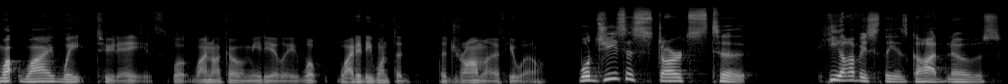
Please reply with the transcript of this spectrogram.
Why, why wait two days? Why not go immediately? What, why did he want the, the drama, if you will? Well, Jesus starts to. He obviously, as God, knows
